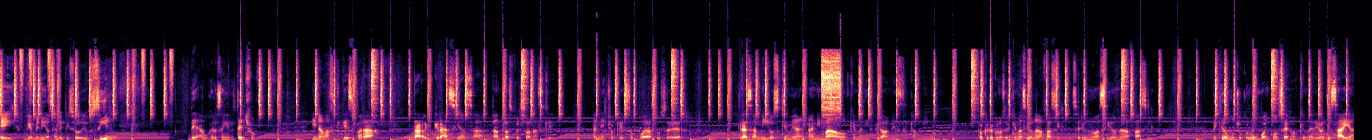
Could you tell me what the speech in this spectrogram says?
Hey, bienvenidos al episodio 100 de Agujeros en el Techo. Y nada más es para dar gracias a tantas personas que han hecho que esto pueda suceder. Gracias amigos que me han animado, que me han inspirado en este camino. Tengo que reconocer que no ha sido nada fácil, en serio no ha sido nada fácil. Me quedo mucho con un buen consejo que me dio Yesaya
